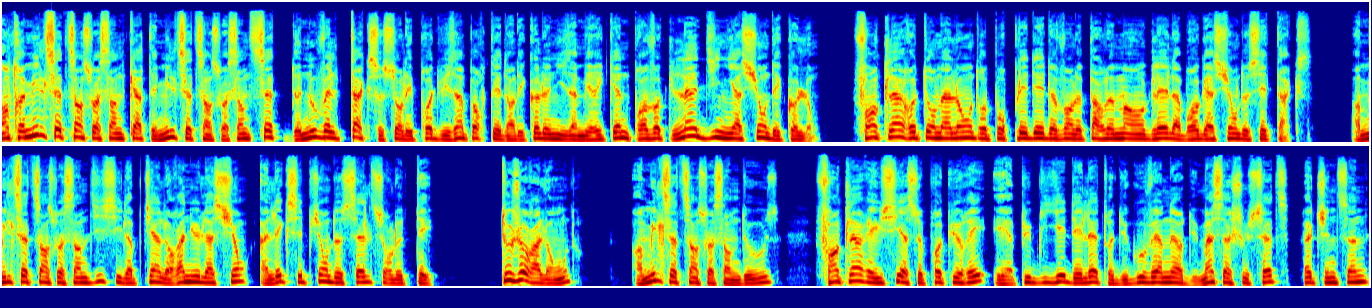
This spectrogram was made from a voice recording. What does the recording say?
Entre 1764 et 1767, de nouvelles taxes sur les produits importés dans les colonies américaines provoquent l'indignation des colons. Franklin retourne à Londres pour plaider devant le Parlement anglais l'abrogation de ces taxes. En 1770, il obtient leur annulation à l'exception de celle sur le thé. Toujours à Londres, en 1772, Franklin réussit à se procurer et à publier des lettres du gouverneur du Massachusetts, Hutchinson,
